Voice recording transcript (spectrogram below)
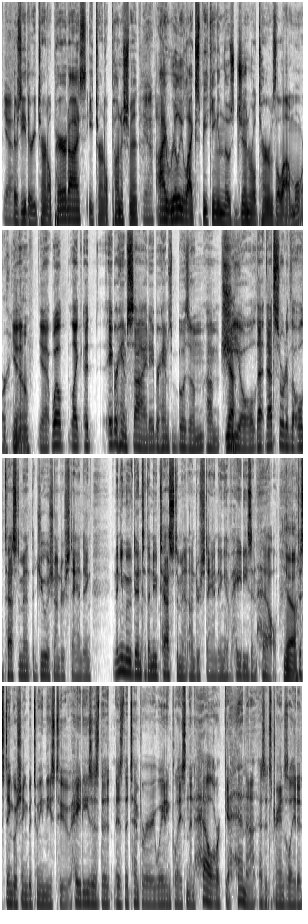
Yeah. There's either eternal paradise, eternal punishment. Yeah. I really like speaking in those general terms a lot more. Yeah. You know. Yeah. Well, like at Abraham's side, Abraham's bosom, um, Yeah. Sheol, that, that's sort of the Old Testament, the Jewish understanding. And then you moved into the New Testament understanding of Hades and hell, Yeah. distinguishing between these two. Hades is the is the temporary waiting place, and then hell or Gehenna, as it's translated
